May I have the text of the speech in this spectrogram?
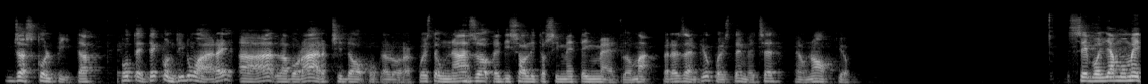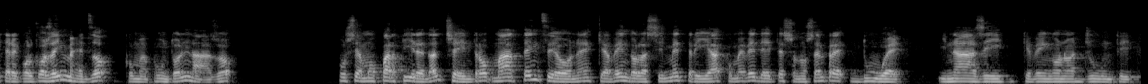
già scolpita. Potete continuare a lavorarci dopo. Allora, questo è un naso e di solito si mette in mezzo, ma per esempio questo invece è un occhio. Se vogliamo mettere qualcosa in mezzo, come appunto il naso, possiamo partire dal centro, ma attenzione che avendo la simmetria, come vedete, sono sempre due i nasi che vengono aggiunti.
